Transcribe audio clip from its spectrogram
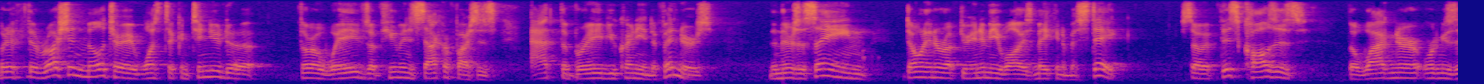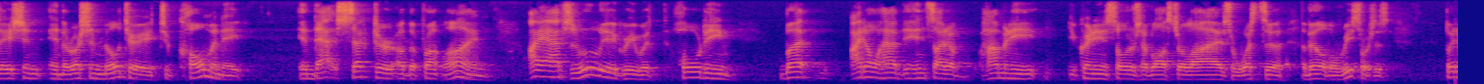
But if the Russian military wants to continue to throw waves of human sacrifices at the brave Ukrainian defenders, then there's a saying, don't interrupt your enemy while he's making a mistake. So if this causes the Wagner organization and the Russian military to culminate in that sector of the front line, I absolutely agree with holding, but I don't have the insight of how many Ukrainian soldiers have lost their lives or what's the available resources. But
